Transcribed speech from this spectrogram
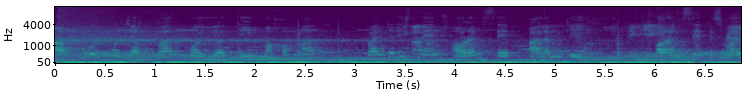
Abul Muzaffar Muhammad Title is name Aurangzeb Alamgir. Aurangzeb is wife.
